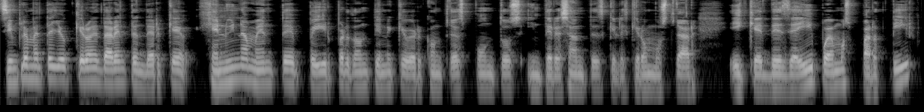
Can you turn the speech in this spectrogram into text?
Simplemente yo quiero dar a entender que genuinamente pedir perdón tiene que ver con tres puntos interesantes que les quiero mostrar y que desde ahí podemos partir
